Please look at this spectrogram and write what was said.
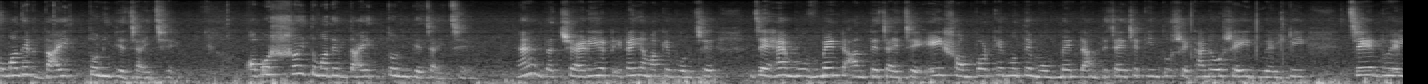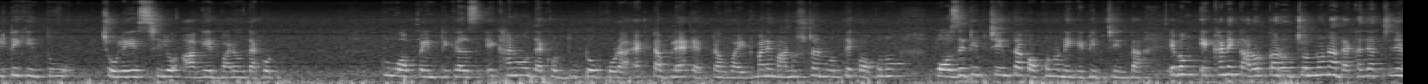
তোমাদের দায়িত্ব নিতে চাইছে। অবশ্যই তোমাদের দায়িত্ব নিতে চাইছে। হ্যাঁ দ্য চ্যারিয়েট এটাই আমাকে বলছে যে হ্যাঁ মুভমেন্ট আনতে চাইছে। এই সম্পর্কের মধ্যে মুভমেন্ট আনতে চাইছে, কিন্তু সেখানেও সেই ডুয়েলটি যে ডুয়েলটি কিন্তু চলে এসেছিল আগের বারেও। দেখো টু অফ পেন্টিকালস এখানেও দেখো দুটো ঘোড়া একটা ব্ল্যাক একটা হোয়াইট মানে মানুষটার মধ্যে কখনো পজিটিভ চিন্তা, কখনো নেগেটিভ চিন্তা। এবং এখানে কারোর কারোর জন্য না দেখা যাচ্ছে যে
